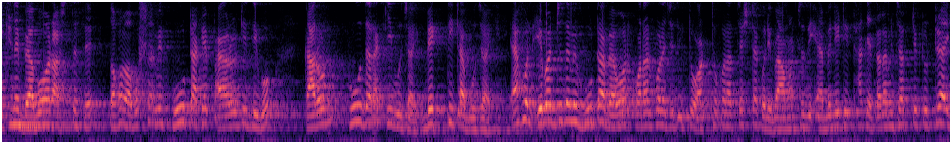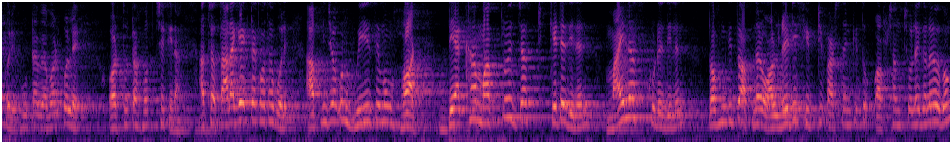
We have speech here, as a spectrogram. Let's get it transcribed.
এখানে ব্যবহার আসতেছে, তখন অবশ্যই আমি হুটাকে প্রায়োরিটি দিব, কারণ হু দ্বারা কি বোঝায়? ব্যক্তিটা বোঝায়। এখন এবার যদি আমি হুটা ব্যবহার করার পরে যদি একটু অর্থ করার চেষ্টা করি বা আমার যদি অ্যাবিলিটি থাকে, তাহলে আমি জাস্ট একটু ট্রাই করি হুটা ব্যবহার করলে অর্থটা হচ্ছে কিনা। আচ্ছা তার আগে একটা কথা বলি। আপনি যখন হুইজ এবং হট দেখা মাত্রই জাস্ট কেটে দিলেন মাইনাস করে দিলেন তখন কিন্তু আপনার অলরেডি ফিফটি পার্সেন্ট কিন্তু অপশান চলে গেল এবং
